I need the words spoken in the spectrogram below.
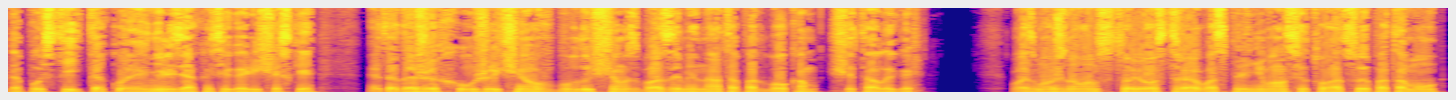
Допустить такое нельзя категорически. Это даже хуже, чем в будущем с базами НАТО под боком, считал Игорь. Возможно, он столь остро воспринимал ситуацию потому,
